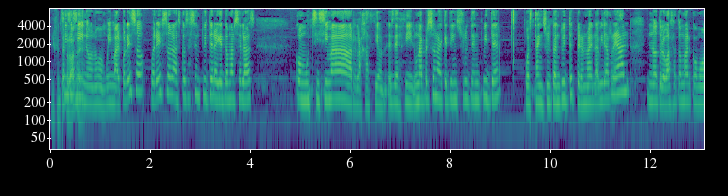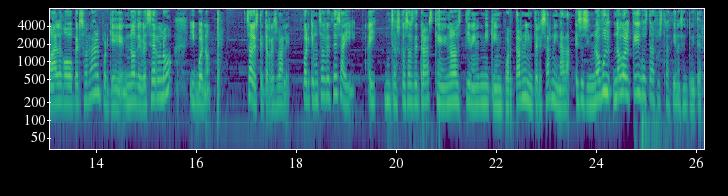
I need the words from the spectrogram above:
Hay gente Sí, que lo sí, hace. sí, no, no, muy mal. Por eso, por eso las cosas en Twitter hay que tomárselas con muchísima relajación. Es decir, una persona que te insulte en Twitter, pues te insulta en Twitter, pero no en la vida real, no te lo vas a tomar como algo personal porque no debe serlo y bueno, sabes que te resbale. Porque muchas veces hay, hay muchas cosas detrás que no os tienen ni que importar, ni interesar, ni nada. Eso sí, no, no volquéis vuestras frustraciones en Twitter,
